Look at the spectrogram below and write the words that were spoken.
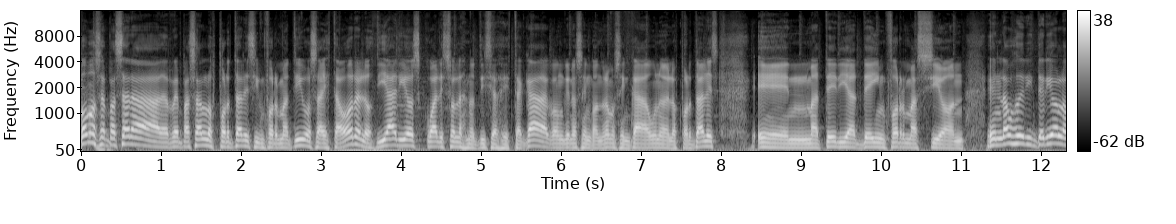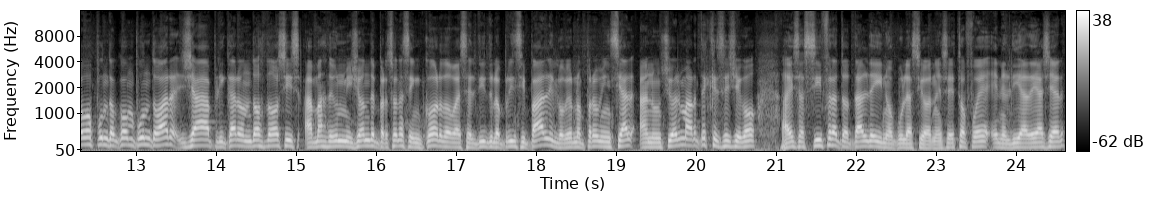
Vamos a pasar a repasar los portales informativos a esta hora, los diarios, cuáles son las noticias destacadas, con qué nos encontramos en cada uno de los portales en materia de información. En La Voz del Interior, lavoz.com.ar, ya aplicaron dos dosis a más de un millón de personas en Córdoba, es el título principal. El gobierno provincial anunció el martes que se llegó a esa cifra total de inoculaciones. Esto fue en el día de ayer,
